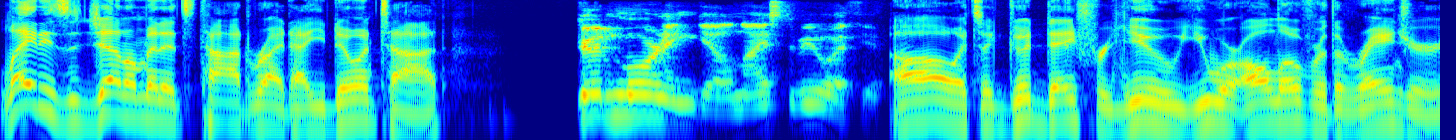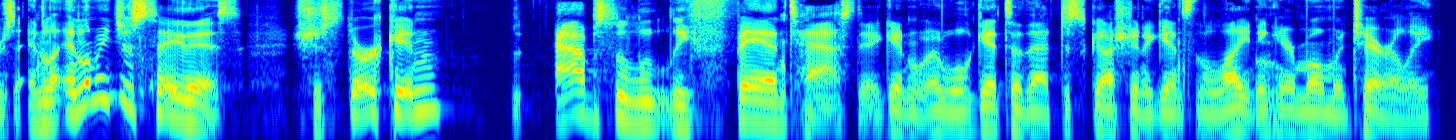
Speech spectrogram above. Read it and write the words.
Ladies and gentlemen, it's Todd Wright. How you doing, Todd? Good morning, Gil. Nice to be with you. Oh, it's a good day for you. You were all over the Rangers. And, and let me just say this Shesterkin, absolutely fantastic. And we'll get to that discussion against the Lightning here momentarily.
